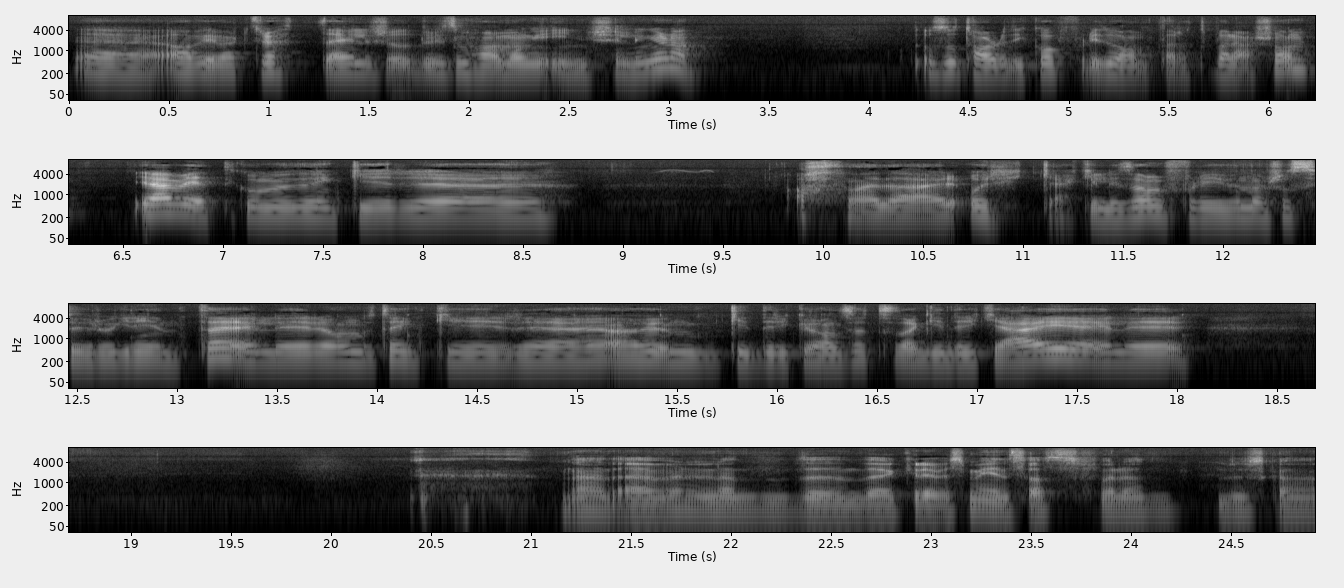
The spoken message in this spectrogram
eh, har vi vært trøtte, eller så Du liksom har mange unnskyldninger, da. Og så tar du det ikke opp fordi du antar at det bare er sånn. Jeg vet ikke om du tenker eh, ah, Nei, det her orker jeg ikke, liksom, fordi hun er så sur og grinte. Eller om du tenker eh, ja, hun gidder ikke uansett, så da gidder ikke jeg. Eller Nei, det er vel det, det kreves mye innsats for at du skal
